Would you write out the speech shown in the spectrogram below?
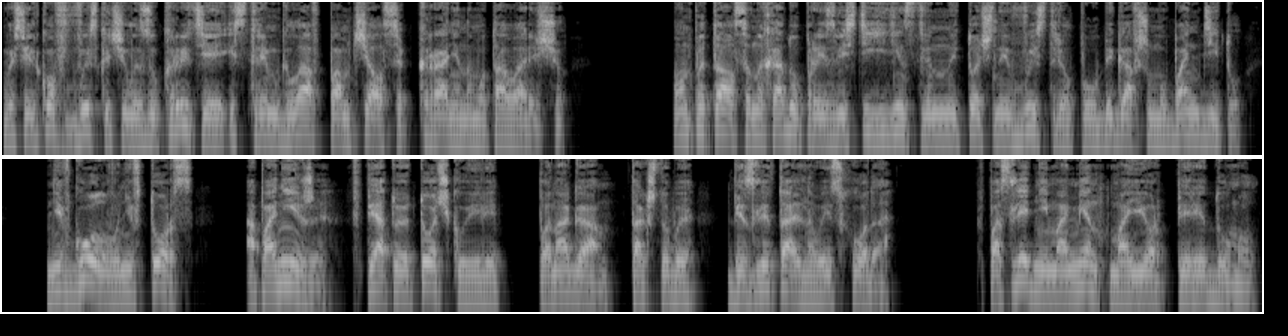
Васильков выскочил из укрытия и стремглав помчался к раненому товарищу. Он пытался на ходу произвести единственный точный выстрел по убегавшему бандиту. Не в голову, не в торс, а пониже, в пятую точку или по ногам, так чтобы без летального исхода. В последний момент майор передумал.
